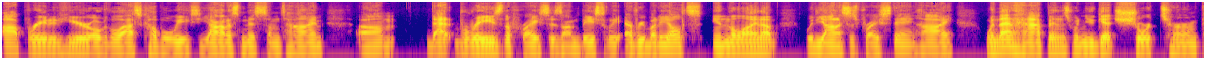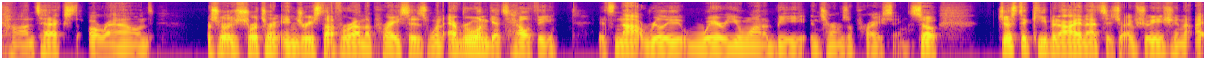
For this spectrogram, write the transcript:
operated here over the last couple weeks, Giannis missed some time. Um, that raised the prices on basically everybody else in the lineup, with Giannis's price staying high. When that happens, when you get short-term context around or short-term injury stuff around the prices, when everyone gets healthy, it's not really where you want to be in terms of pricing. So just to keep an eye on that situation, I,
